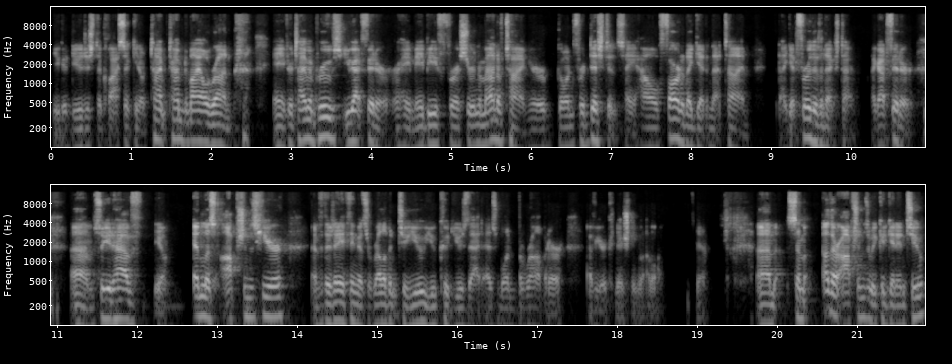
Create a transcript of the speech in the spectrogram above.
you could do just a classic, you know, time, time to mile run. and if your time improves, you got fitter. Or, hey, maybe for a certain amount of time, you're going for distance. Hey, how far did I get in that time? Did I get further the next time? I got fitter. Um, so you'd have, you know, endless options here. And if there's anything that's relevant to you, you could use that as one barometer of your conditioning level. Um, some other options we could get into,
